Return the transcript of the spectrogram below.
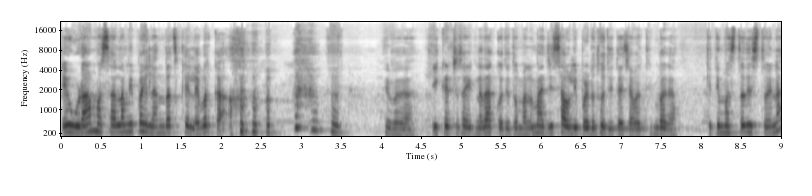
एवढा मसाला मी पहिल्यांदाच केलाय बरं का. हे बघा इकडच्या साईडनं दाखवते तुम्हाला. माझी सावली पडत होती त्याच्यावरती. बघा किती मस्त दिसतोय ना?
